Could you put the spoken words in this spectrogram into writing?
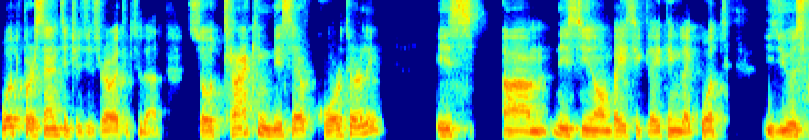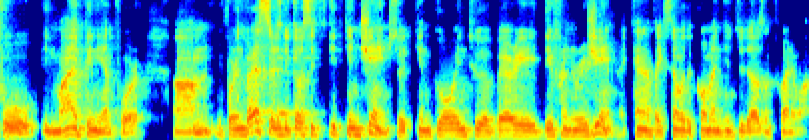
What percentage is relative to that? So tracking this quarterly is um, is you know basically I think like what is useful in my opinion for um, for investors because it, it can change. So it can go into a very different regime like kind of like some of the comment in 2021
